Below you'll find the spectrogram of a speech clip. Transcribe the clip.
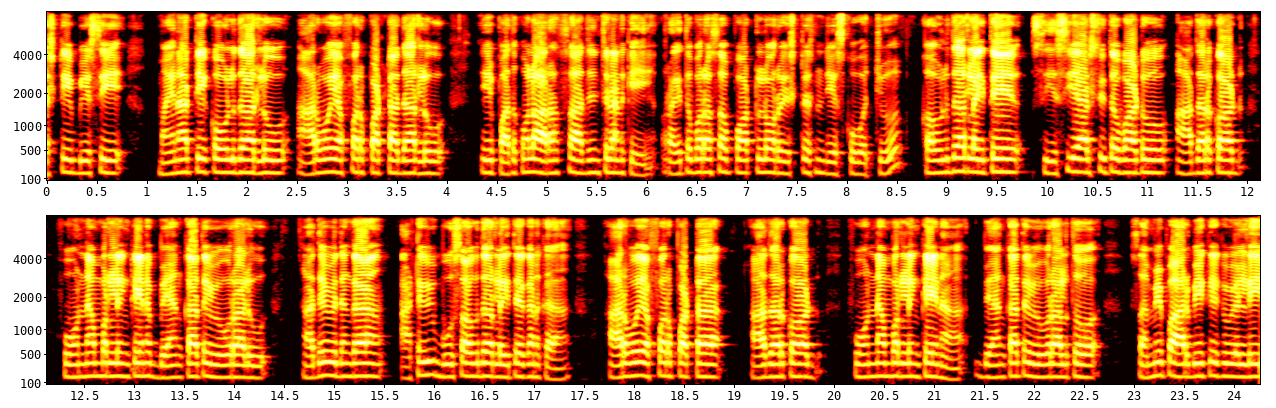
ఎస్టీ బీసీ మైనార్టీ కౌలుదారులు ఆర్ఓఎఫ్ఆర్ పట్టాదారులు ఈ పథకంలో అర్హత సాధించడానికి రైతు భరోసా పోర్టల్లో రిజిస్ట్రేషన్ చేసుకోవచ్చు. కౌలుదారులు అయితే సీసీఆర్సీతో పాటు Aadhaar card phone number link అయిన బ్యాంక్ ఖాతా వివరాలు అదేవిధంగా అటవీ భూసాగుదారులు అయితే కనుక ఆర్ఓఎఫ్ఆర్ పట్టా Aadhaar card phone number link అయిన బ్యాంక్ ఖాతా వివరాలతో సమీప ఆర్బీకేకి వెళ్ళి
